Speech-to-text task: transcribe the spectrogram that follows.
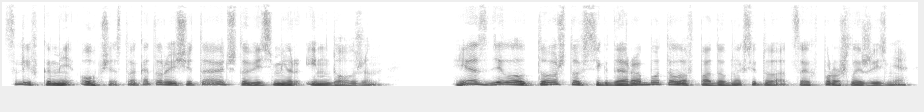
сливками общества, которые считают, что весь мир им должен. Я сделал то, что всегда работало в подобных ситуациях в прошлой жизни –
